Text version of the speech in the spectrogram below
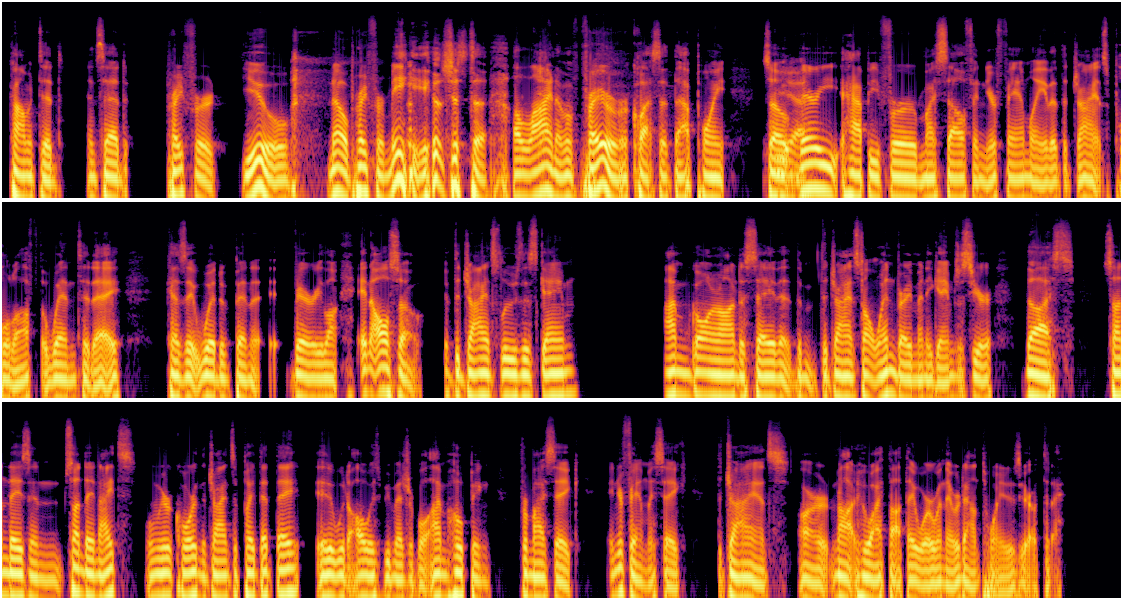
commented and said, pray for you. No, pray for me. It was just a, a line of a prayer request at that point. So Yeah. very happy for myself and your family that the Giants pulled off the win today because it would have been a very long. And also, if the Giants lose this game, I'm going on to say that the, the Giants don't win very many games this year. Thus, Sundays and Sunday nights when we record and the Giants have played that day, it would always be miserable. I'm hoping for my sake and your family's sake, the Giants are not who I thought they were when they were down 20 to 0 today.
